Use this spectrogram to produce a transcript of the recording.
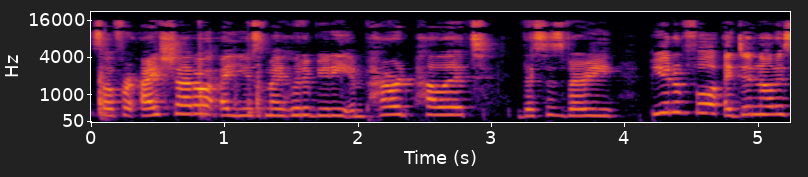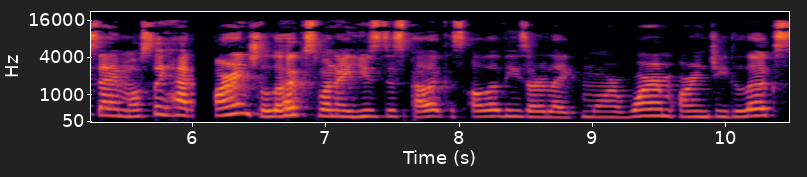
So for eyeshadow, I used my Huda Beauty Empowered palette. This is very beautiful. I did notice that I mostly had orange looks when I used this palette because all of these are like more warm orangey looks.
